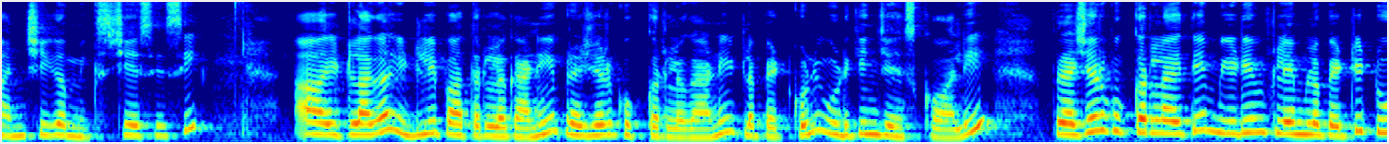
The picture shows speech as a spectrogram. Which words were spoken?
మంచిగా మిక్స్ చేసేసి ఇట్లాగా ఇడ్లీ పాత్రలో కానీ ప్రెషర్ కుక్కర్లో కానీ ఇట్లా పెట్టుకొని ఉడికించేసుకోవాలి. ప్రెషర్ కుక్కర్లో అయితే మీడియం ఫ్లేమ్లో పెట్టి టూ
